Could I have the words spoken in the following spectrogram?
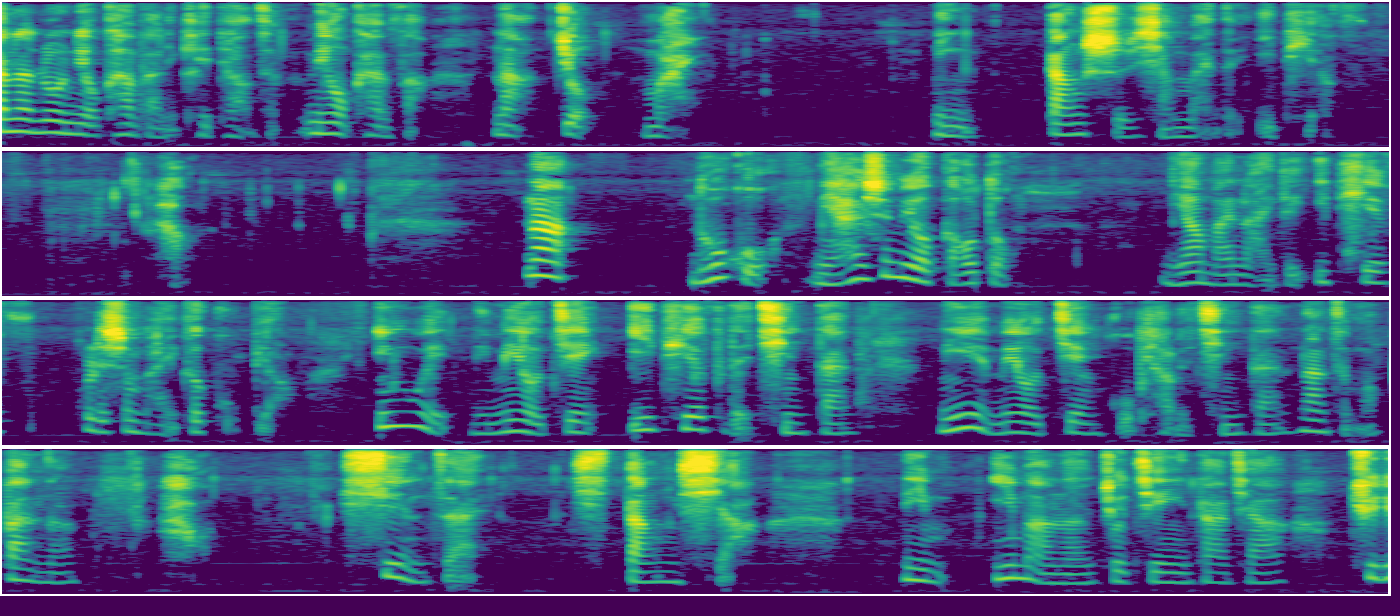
当然，如果你有看法，你可以调整；没有看法，那就买你当时想买的 ETF。好，那如果你还是没有搞懂，你要买哪一个 ETF，或者是买一个股票，因为你没有建 ETF 的清单，你也没有建股票的清单，那怎么办呢？好，现在当下，你伊玛呢就建议大家去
